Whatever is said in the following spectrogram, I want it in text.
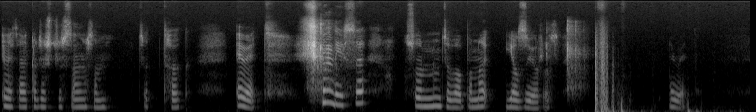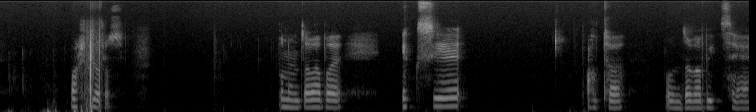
Evet arkadaşlar sanırsam çattık. Evet. Şimdi ise sorunun cevabını yazıyoruz. Evet. Başlıyoruz. Bunun cevabı eksi 6. Bunun cevabı ise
